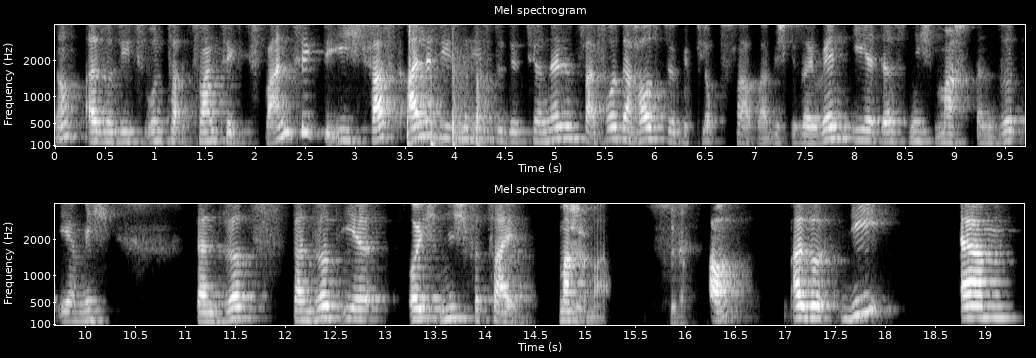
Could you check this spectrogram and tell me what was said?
Ne? Also die 2020, die ich fast alle diesen institutionellen vor der Haustür geklopft habe, habe ich gesagt, wenn ihr das nicht macht, dann wird ihr mich, dann wird's, dann wird ihr euch nicht verzeihen. Macht ja. mal. Ja. ja. Also die, ähm,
